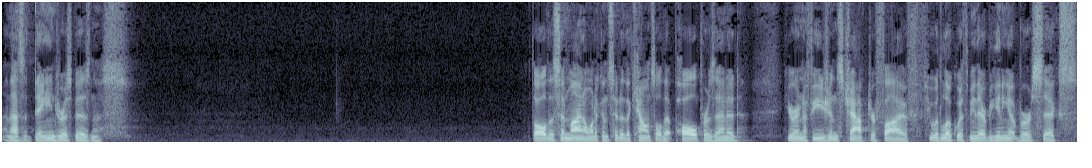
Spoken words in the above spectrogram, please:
And that's a dangerous business. With all this in mind, I want to consider the counsel that Paul presented here in Ephesians chapter 5. If you would look with me there, beginning at verse 6.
